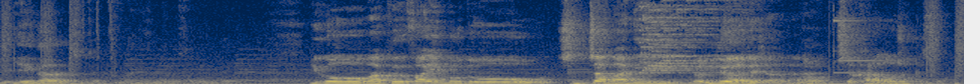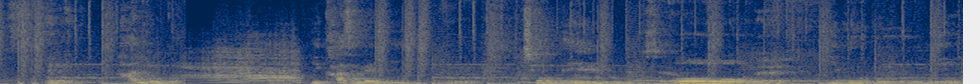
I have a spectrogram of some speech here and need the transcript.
근데 얘가 진짜 좀 많이 힘들었었는데 이거 마크 5도 진짜 많이 열려야 되잖아요. 네. 진짜 갈아 넣으셨겠어요. 얘는 좀반 정도 이 가슴에 이그 체온 네일 부분 있어요 오, 네. 이 부분이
